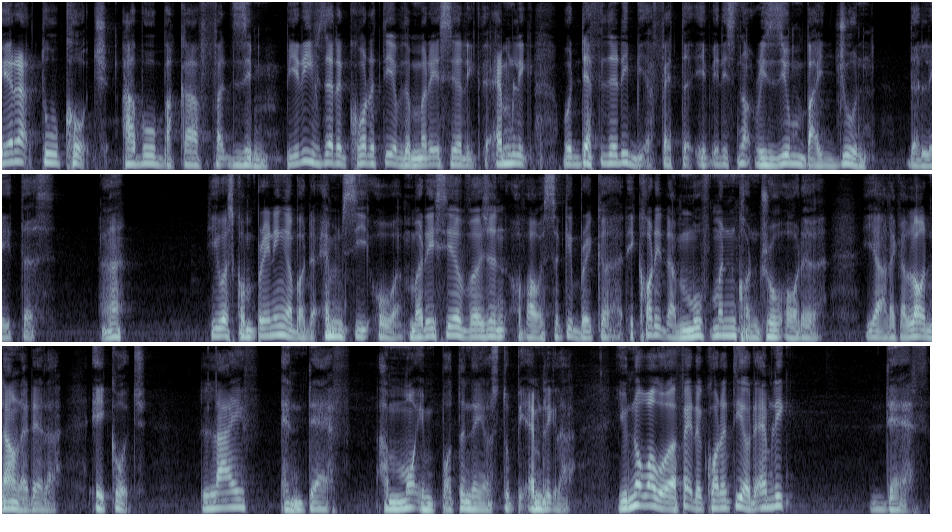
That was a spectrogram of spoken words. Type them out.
Perak 2 coach Abu Bakar Fadzim believes that the quality of the Malaysia League, the M League, will definitely be affected if it is not resumed by June, the latest. Huh? He was complaining about the MCO, a Malaysia version of our circuit breaker. They call it a movement control order. Yeah, like a lockdown like that. Lah. Hey coach, life and death are more important than your stupid M League. You know what will affect the quality of the M League? Death.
